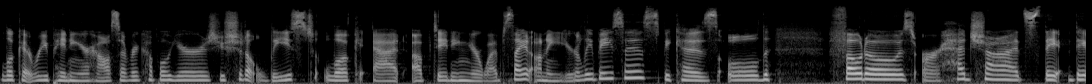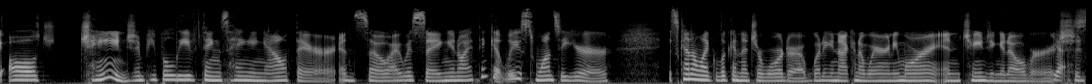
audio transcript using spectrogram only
look at repainting your house every couple years, you should at least look at updating your website on a yearly basis because old photos or headshots, they they all change and people leave things hanging out there. And so I was saying, you know, I think at least once a year it's kind of like looking at your wardrobe. What are you not going to wear anymore and changing it over? Yes. It should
